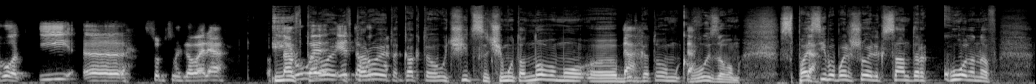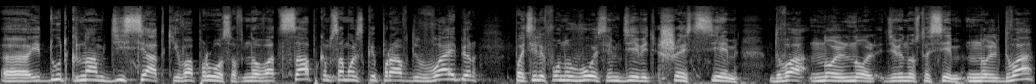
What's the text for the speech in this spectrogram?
вот, и, собственно говоря, и второе, второе, это, второе вот... это как-то учиться чему-то новому, э, да, быть готовым к да. вызовам. Спасибо да. большое, Александр Кононов. Э, идут к нам десятки вопросов на WhatsApp Комсомольской правды, Viber по телефону 8 9 6 7 2 0 0 97 02.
